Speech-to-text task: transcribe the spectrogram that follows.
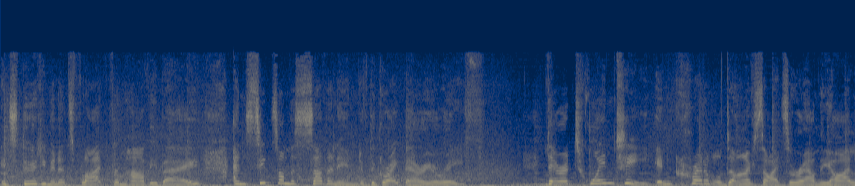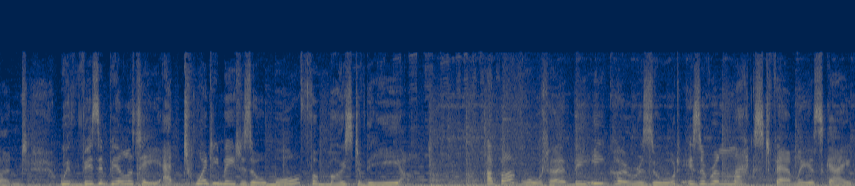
It's 30 minutes flight from Hervey Bay and sits on the southern end of the Great Barrier Reef. There are 20 incredible dive sites around the island, with visibility at 20 metres or more for most of the year. Above water, the Eco Resort is a relaxed family escape,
